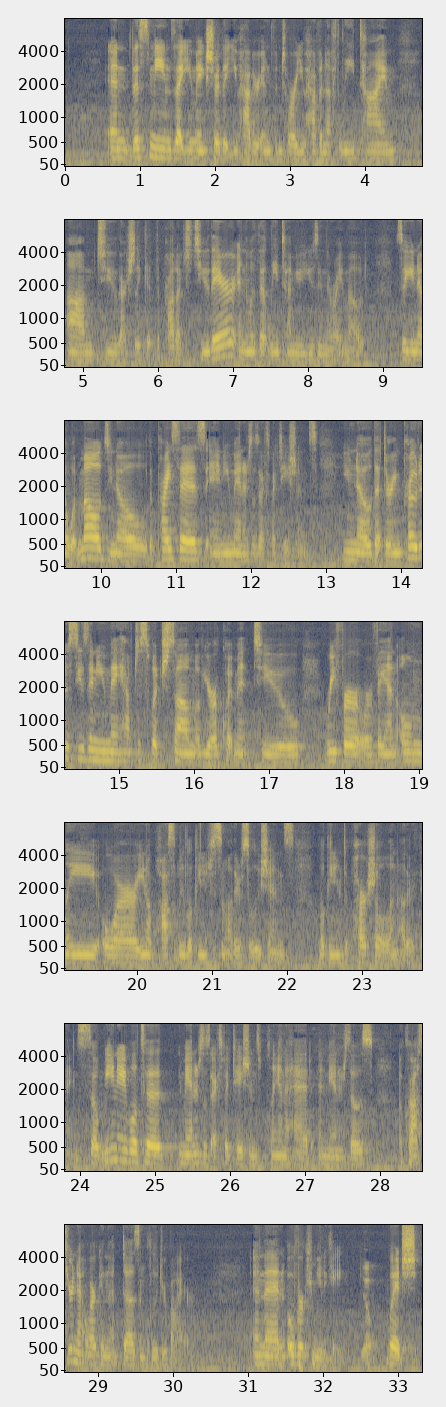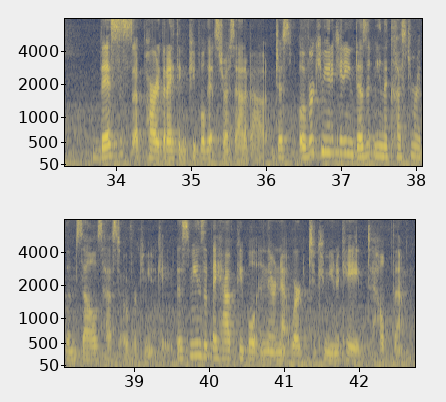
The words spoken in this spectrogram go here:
And this means that you make sure that you have your inventory, you have enough lead time um, to actually get the product to there. And then with that lead time, you're using the right mode. So you know what modes, you know the prices, and you manage those expectations. You know that during produce season, you may have to switch some of your equipment to reefer or van only, or you know possibly looking into some other solutions, looking into partial and other things. So mm-hmm. being able to manage those expectations, plan ahead, and manage those across your network, and that does include your buyer. And then over communicate Yep. which this is a part that I think people get stressed out about. Just over communicating doesn't mean the customer themselves has to over communicate. This means that they have people in their network to communicate to help them.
